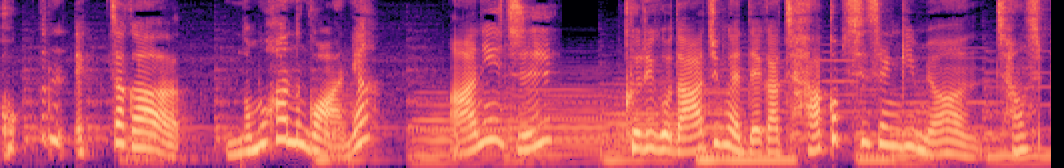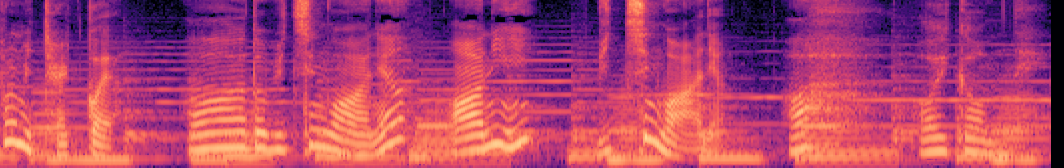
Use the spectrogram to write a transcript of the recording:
볶은 액자가 너무하는 거 아니야? 아니지. 그리고 나중에 내가 작업실 생기면 장식품이 될 거야. 아, 너 미친 거 아니야? 아니, 미친 거 아니야. 아, 어이가 없네.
